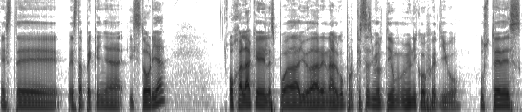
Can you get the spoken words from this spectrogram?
este, esta pequeña historia. Ojalá que les pueda ayudar en algo, porque este es mi, mi único objetivo. Ustedes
